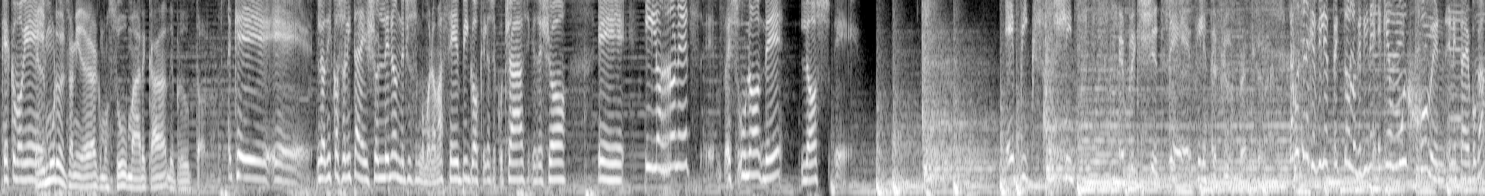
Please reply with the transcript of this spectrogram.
Que es como que. El muro del sonido era como su marca de productor. que eh, los discos solistas de John Lennon, de hecho, son como los más épicos, que los escuchás y qué sé yo. Eh, y los Ronettes eh, es uno de los eh, epics shits. Epic Shits. De Phil Spector. De Phil Spector. La cuestión es que Phil Spector lo que tiene es que es muy joven en esta época.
